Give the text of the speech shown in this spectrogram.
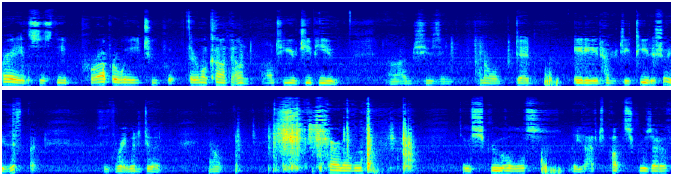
Alrighty, this is the proper way to put thermal compound onto your GPU. Uh, I'm just using an old dead 8800 GT to show you this, but this is the right way to do it. Now, flip the card over. There's screw holes that you'll have to pop the screws out of.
